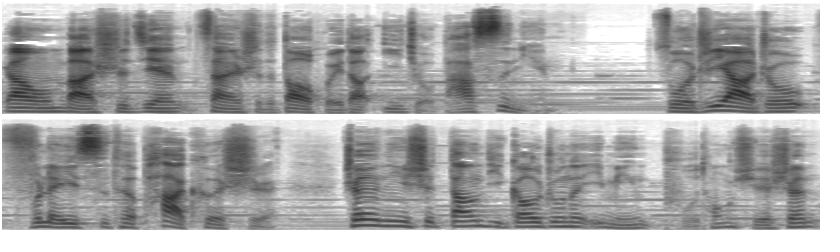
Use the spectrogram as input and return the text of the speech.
让我们把时间暂时的倒回到一九八四年，佐治亚州弗雷斯特帕克市，珍妮是当地高中的一名普通学生。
